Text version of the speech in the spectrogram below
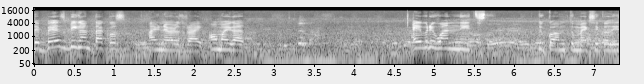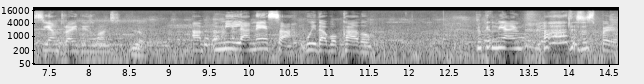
The best vegan tacos I've never tried. Oh my god. Everyone needs to come to Mexico this year and try these ones. Yeah. Um, milanesa with avocado. Look at me, I'm ah, desesperado.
